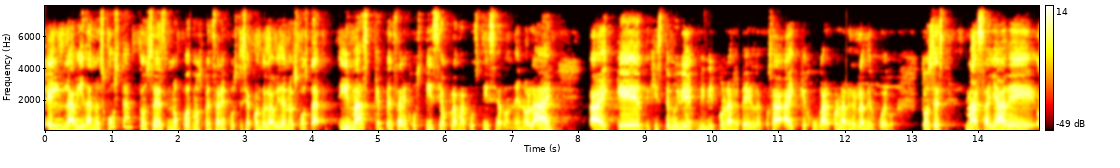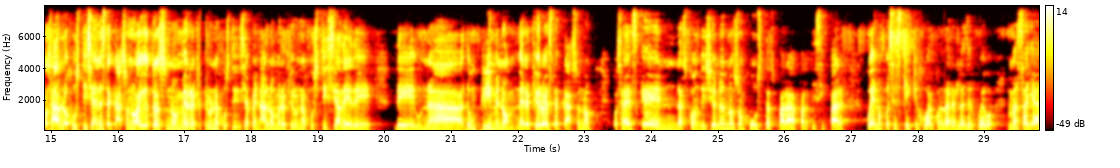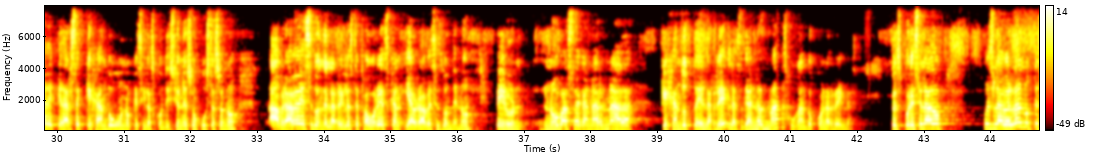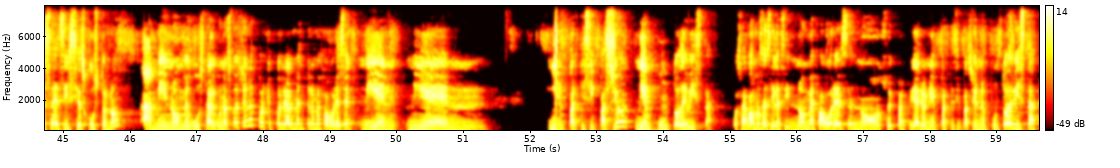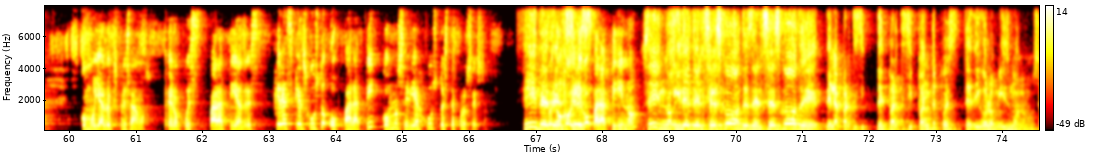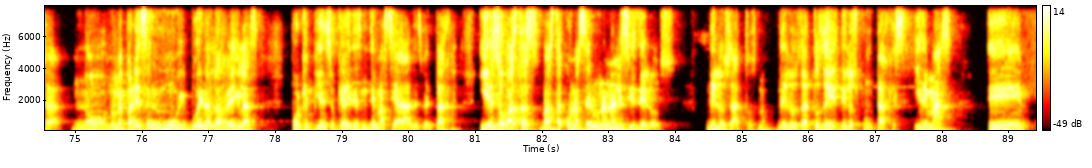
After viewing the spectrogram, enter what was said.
la vida no es justa, entonces no podemos pensar en justicia cuando la vida no es justa. Y más que pensar en justicia o clamar justicia donde no la hay, hay que, dijiste muy bien, vivir con las reglas, o sea, hay que jugar con las reglas del juego. Entonces, más allá de, o sea, hablo justicia en este caso, no hay otras, no me refiero a una justicia penal, no me refiero a una justicia de, de, de, una, de un crimen, no, me refiero a este caso, ¿no? O sea, es que las condiciones no son justas para participar. Bueno, pues es que hay que jugar con las reglas del juego. Más allá de quedarse quejando uno que si las condiciones son justas o no, habrá veces donde las reglas te favorezcan y habrá veces donde no, pero no vas a ganar nada quejándote de las reglas, ganas más jugando con las reglas. Entonces, por ese lado, pues la verdad no te sé decir si es justo o no. A mí no me gustan algunas cuestiones porque pues realmente no me favorecen ni en, ni en, ni en participación ni en punto de vista. O sea, vamos a decirle así, no me favorece, no soy partidario ni en participación ni en punto de vista, como ya lo expresamos. Pero pues para ti, Andrés, ¿crees que es justo o para ti cómo sería justo este proceso? Sí, desde el sesgo, digo para ti, ¿no? Sí, no, y desde el sesgo, desde el sesgo de, de la del participante, pues te digo lo mismo, ¿no? O sea, no, no me parecen muy buenas las reglas porque pienso que hay demasiada desventaja. Y eso basta, basta con hacer un análisis de los, de los datos, ¿no? De los datos de, de los puntajes y demás. Eh,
